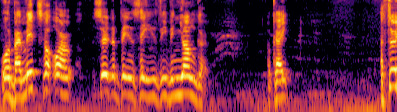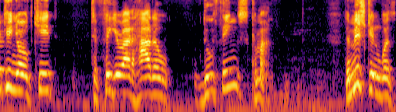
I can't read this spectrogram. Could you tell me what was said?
Or Bar Mitzvah, or certain opinions say he was even younger. Okay? A 13 year old kid to figure out how to do things? Come on. The Mishkan was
